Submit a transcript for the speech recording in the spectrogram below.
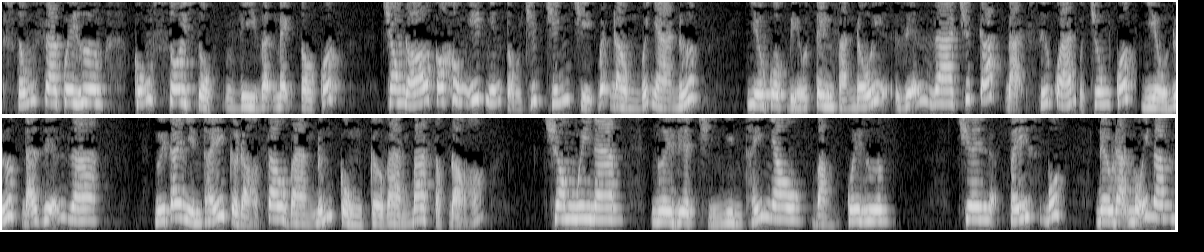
sống xa quê hương cũng sôi sục vì vận mệnh tổ quốc. Trong đó có không ít những tổ chức chính trị bất đồng với nhà nước. Nhiều cuộc biểu tình phản đối diễn ra trước các đại sứ quán của Trung Quốc, nhiều nước đã diễn ra. Người ta nhìn thấy cờ đỏ sao vàng đứng cùng cờ vàng ba sọc đỏ. Trong nguy nan, người Việt chỉ nhìn thấy nhau bằng quê hương. Trên Facebook, đều đặn mỗi năm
